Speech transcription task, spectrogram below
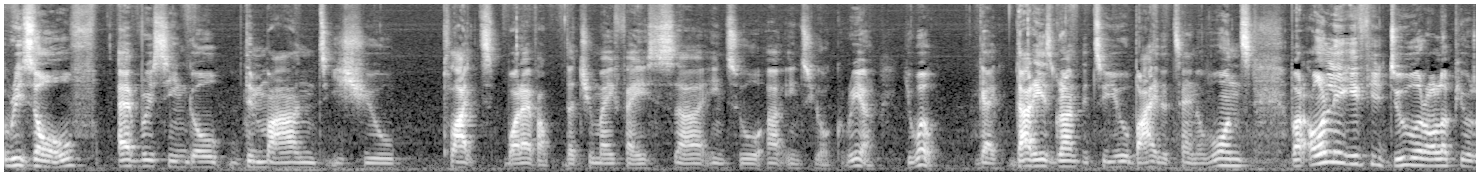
resolve every single demand issue plight whatever that you may face uh, into uh, into your career you will okay that is granted to you by the ten of wands but only if you do roll up your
